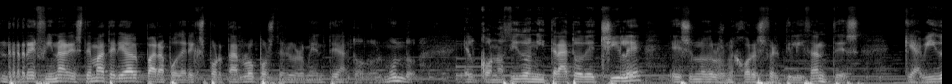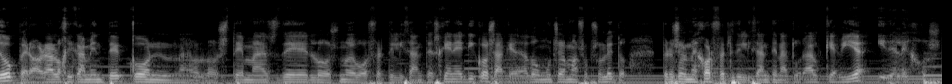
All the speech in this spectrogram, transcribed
refinar este material para poder exportarlo posteriormente a todo el mundo. El conocido nitrato de Chile es uno de los mejores fertilizantes que ha habido, pero ahora lógicamente con los temas de los nuevos fertilizantes genéticos ha quedado mucho más obsoleto, pero es el mejor fertilizante natural que había y de lejos.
